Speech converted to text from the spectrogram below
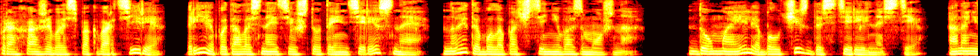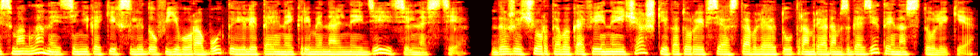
Прохаживаясь по квартире, Рия пыталась найти что-то интересное, но это было почти невозможно. Дом Маэля был чист до стерильности. Она не смогла найти никаких следов его работы или тайной криминальной деятельности. Даже чёртовы кофейные чашки, которые все оставляют утром рядом с газетой на столике,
